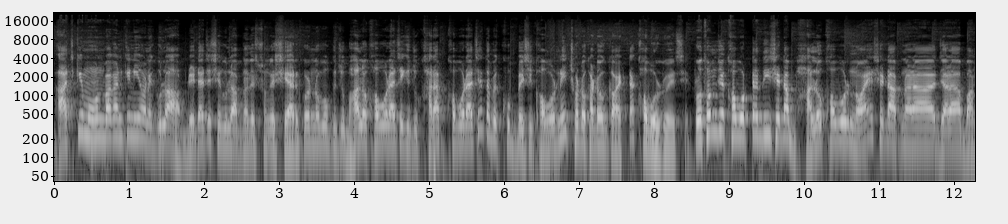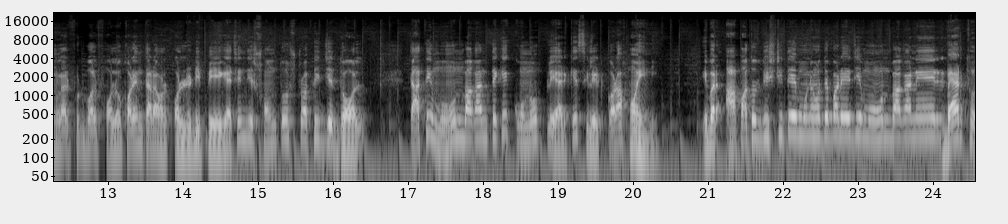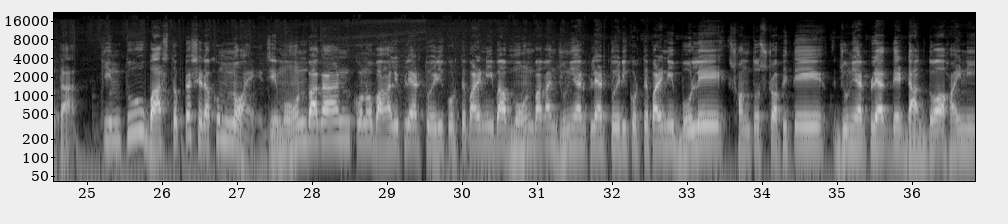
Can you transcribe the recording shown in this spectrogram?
আজকে মোহনবাগানকে নিয়ে অনেকগুলো আপডেট আছে, সেগুলো আপনাদের সঙ্গে শেয়ার করে নেব। কিছু ভালো খবর আছে, কিছু খারাপ খবর আছে, তবে খুব বেশি খবর নেই, ছোটোখাটো কয়েকটা খবর রয়েছে। প্রথম যে খবরটা দিই, সেটা ভালো খবর নয়, সেটা আপনারা যারা বাংলার ফুটবল ফলো করেন, তারা অলরেডি পেয়ে গেছেন যে সন্তোষ ট্রফির যে দল, তাতে মোহনবাগান থেকে কোনো প্লেয়ারকে সিলেক্ট করা হয়নি। এবার আপাত দৃষ্টিতে মনে হতে পারে যে মোহনবাগানের ব্যর্থতা কিন্তু বাস্তবটা সেরকম নয় যে মোহনবাগান কোনো বাঙালি প্লেয়ার তৈরি করতে পারেনি বা মোহনবাগান জুনিয়র প্লেয়ার তৈরি করতে পারেনি বলে সন্তোষ ট্রফিতে জুনিয়র প্লেয়ারদের ডাক দেওয়া হয়নি।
